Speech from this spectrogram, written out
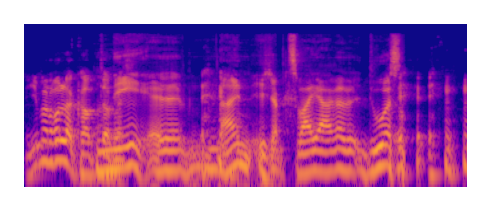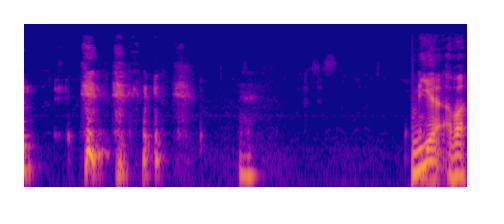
Jemand Roller gehabt, Thomas? nee, äh, nein, ich habe zwei Jahre, du hast mir, aber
